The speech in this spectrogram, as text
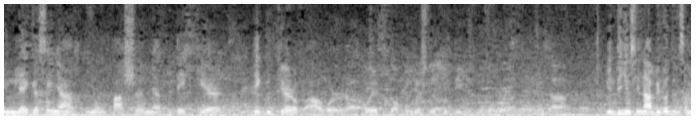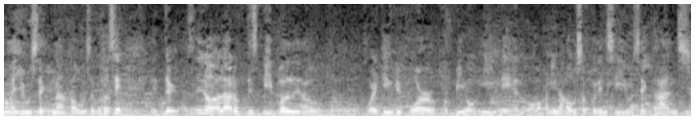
yung legacy niya, yung passion niya to take care, take good care of our uh, OFWs will continue to go on. And uh, yun din yung sinabi ko dun sa mga USEC na kausap ko. Kasi, there, you know, a lot of these people, you know, working before for POE, ANO, kanina kausap ko rin si USEC Hans.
